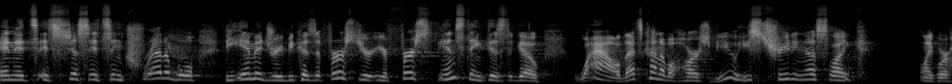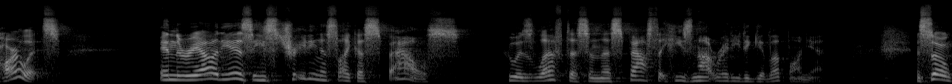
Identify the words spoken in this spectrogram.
And it's, it's just, it's incredible the imagery because at first your, your first instinct is to go, wow, that's kind of a harsh view. He's treating us like, like we're harlots. And the reality is, he's treating us like a spouse who has left us and the spouse that he's not ready to give up on yet. And so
